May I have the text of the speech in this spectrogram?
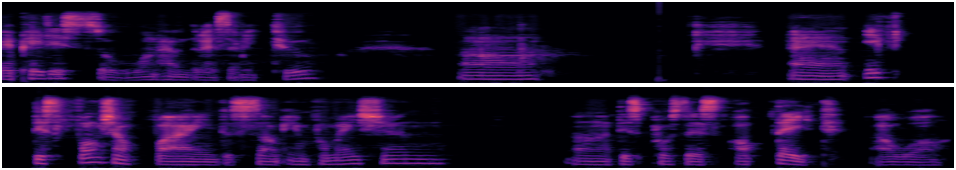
web pages so 172 uh, and if this function finds some information uh, this process update our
